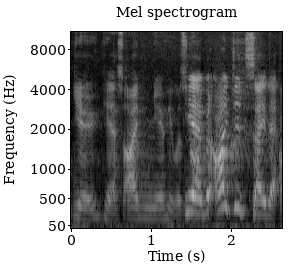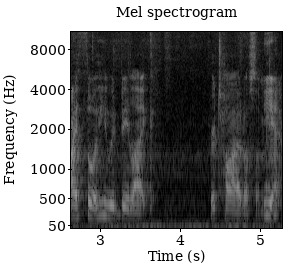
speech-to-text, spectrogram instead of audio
You, yes, I knew he was yeah not. but i did say that i thought he would be like retired or something Yeah,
